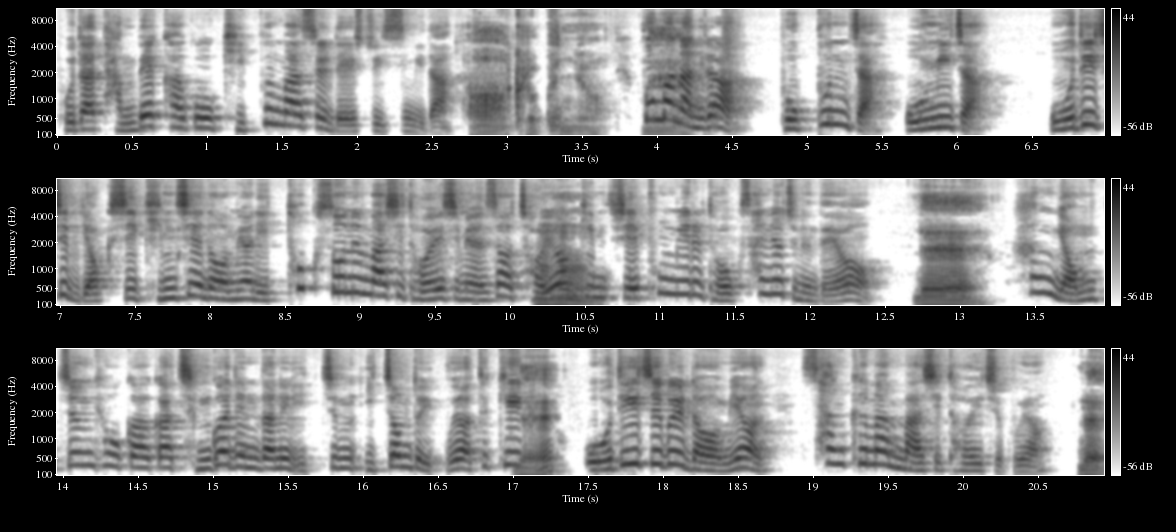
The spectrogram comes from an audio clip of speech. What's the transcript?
보다 담백하고 깊은 맛을 낼 수 있습니다. 아 그렇군요. 뿐만 네. 아니라 복분자, 오미자, 오디즙 역시 김치에 넣으면 이 톡 쏘는 맛이 더해지면서 저염. 김치의 풍미를 더욱 살려주는데요. 네. 항염증 효과가 증가된다는 이점, 이점도 있고요. 특히 네. 오디즙을 넣으면 상큼한 맛이 더해지고요. 네.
